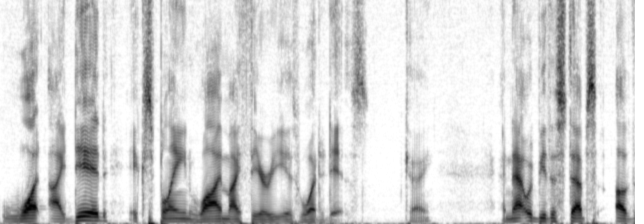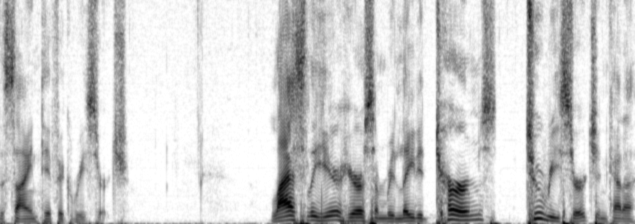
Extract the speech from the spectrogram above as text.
what I did, explain why my theory is what it is. Okay? And that would be the steps of the scientific research. Lastly, here, here are some related terms to research and kind of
